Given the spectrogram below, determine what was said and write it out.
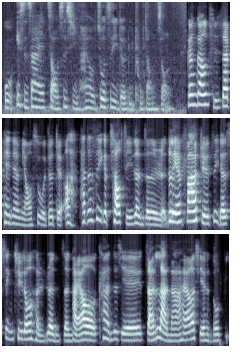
我一直在找自己，还有做自己的旅途当中。刚刚其实，在佩妮的描述，我就觉得啊，他真是一个超级认真的人，连发掘自己的兴趣都很认真，还要看这些展览啊，还要写很多笔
